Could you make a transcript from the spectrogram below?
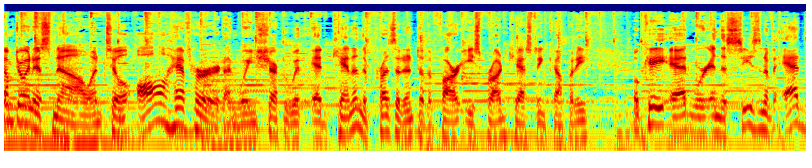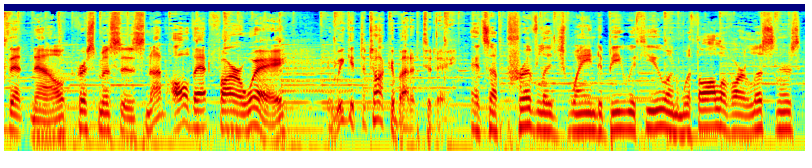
Come join us now until all have heard. I'm Wayne Shepherd with Ed Cannon, the president of the Far East Broadcasting Company. Okay, Ed, we're in the season of Advent now. Christmas is not all that far away, and we get to talk about it today. It's a privilege, Wayne, to be with you and with all of our listeners.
